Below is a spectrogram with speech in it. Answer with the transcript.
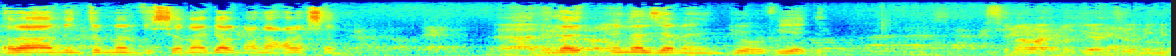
ألا أمنتم من في السماء؟ قال معنا على السماء. إن الزمه جوه في يده. السماوات يمينه.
